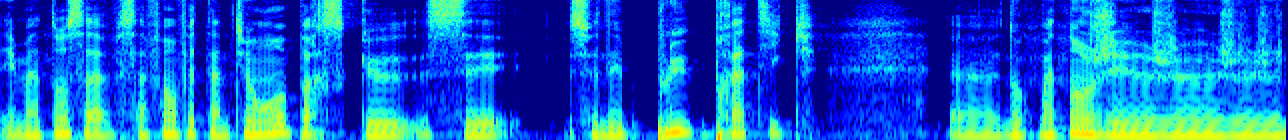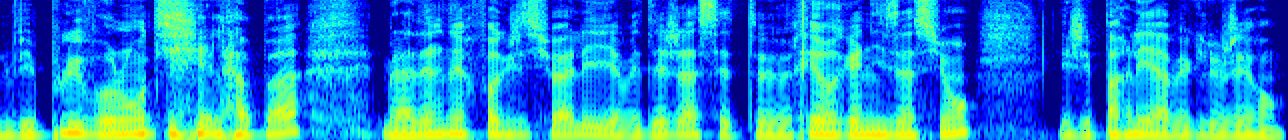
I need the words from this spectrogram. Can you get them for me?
et maintenant ça, ça fait en fait un petit moment parce que ce n'est plus pratique euh, donc maintenant, je, je, je, ne vais plus volontiers là-bas. Mais la dernière fois que j'y suis allé, il y avait déjà cette euh, réorganisation et j'ai parlé avec le gérant.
